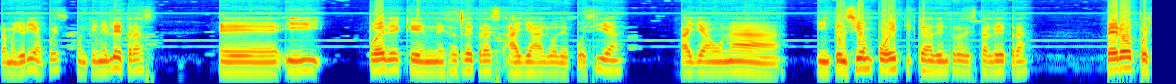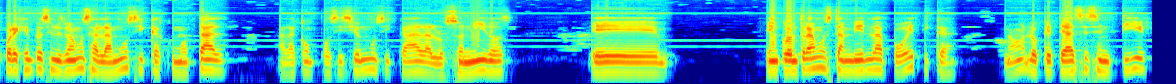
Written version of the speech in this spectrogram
la mayoría pues, contiene letras eh, y puede que en esas letras haya algo de poesía, haya una intención poética dentro de esta letra, pero pues por ejemplo si nos vamos a la música como tal, a la composición musical, a los sonidos, eh, encontramos también la poética, ¿no? Lo que te hace sentir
